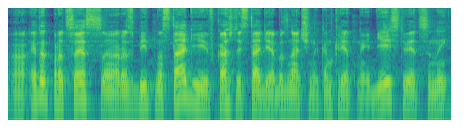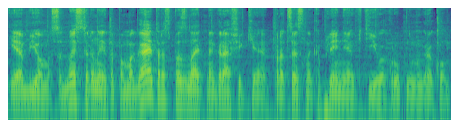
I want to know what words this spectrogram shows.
Э, этот процесс э, разбит на стадии, в каждой стадии обозначены конкретные действия, цены и объема. С одной стороны это помогает распознать на графике процесс накопления актива крупным игроком.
